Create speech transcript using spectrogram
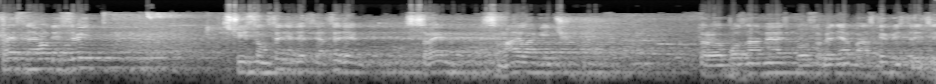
Trestné hody Svit s číslom 77 Sven Smajlagič, ktorého poznáme aj z pôsobenia v Banskej Bystrici.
